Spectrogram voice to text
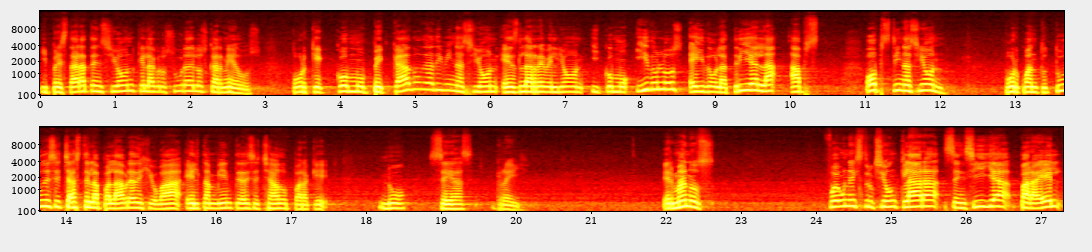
y prestar atención que la grosura de los carneros, porque como pecado de adivinación es la rebelión y como ídolos e idolatría la obstinación. por cuanto tú desechaste la palabra de Jehová, Él también te ha desechado para que no seas rey. Hermanos, fue una instrucción clara, sencilla, para Él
